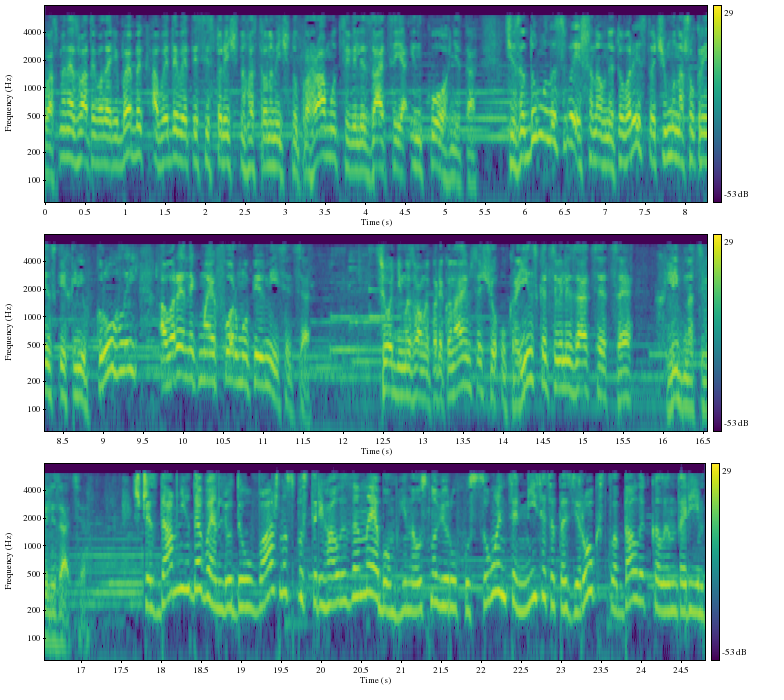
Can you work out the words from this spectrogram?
вас! Мене звати Валерій Бебик. А ви дивитесь історично-гастрономічну програму Цивілізація інкогніта. Чи задумались ви, шановне товариство, чому наш український хліб круглий, а вареник має форму півмісяця? Сьогодні ми з вами переконаємося, що українська цивілізація це хлібна цивілізація. Ще з давніх давен люди уважно спостерігали за небом і на основі руху сонця, місяця та зірок складали календарі.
